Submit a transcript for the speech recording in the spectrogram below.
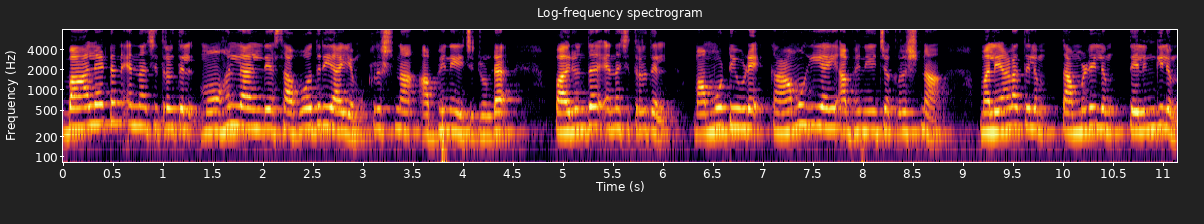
ബാലേട്ടൻ എന്ന ചിത്രത്തിൽ മോഹൻലാലിന്റെ സഹോദരിയായും കൃഷ്ണ അഭിനയിച്ചിട്ടുണ്ട്. പരുന്ത് എന്ന ചിത്രത്തിൽ മമ്മൂട്ടിയുടെ കാമുകിയായി അഭിനയിച്ച കൃഷ്ണ മലയാളത്തിലും തമിഴിലും തെലുങ്കിലും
